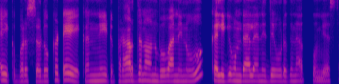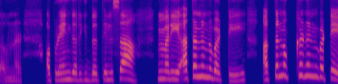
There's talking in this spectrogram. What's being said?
ఐక్యపరుస్తాడు. ఒక్కటే కన్నీటి ప్రార్థన అనుభవాన్ని నువ్వు కలిగి ఉండాలని దేవుడు జ్ఞాపకం చేస్తా ఉన్నాడు. అప్పుడు ఏం జరిగిద్దో తెలుసా? మరి అతనిని బట్టి, అతనొక్కడిని బట్టే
